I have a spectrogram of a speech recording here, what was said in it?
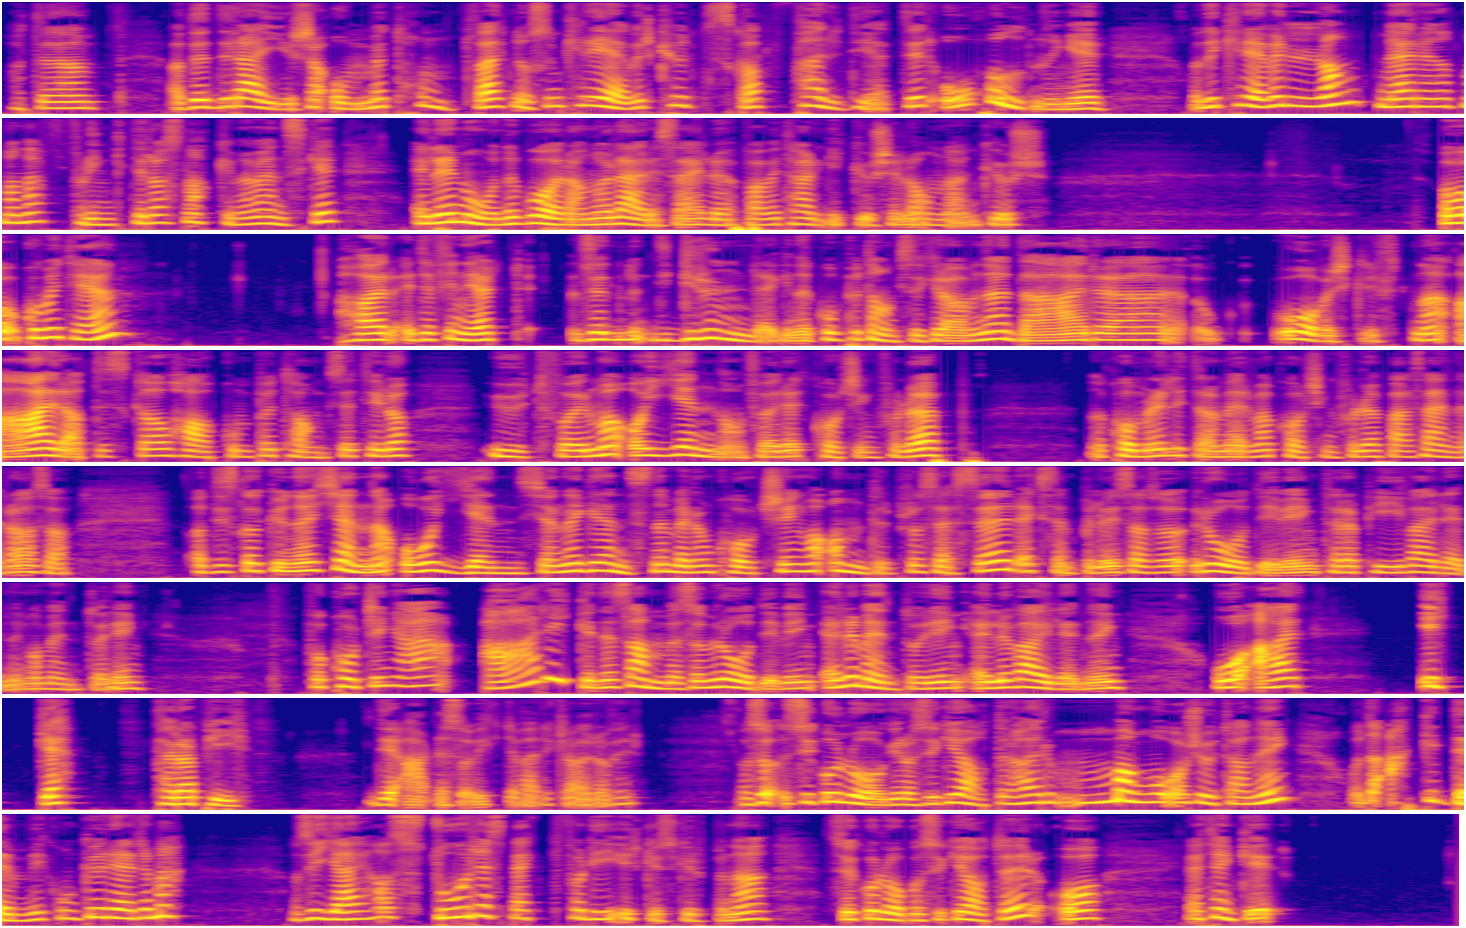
At det, eh, at det dreier seg om et håndverk, noe som krever kunnskap, ferdigheter og holdninger, og det krever langt mer enn at man er flink til å snakke med mennesker, eller noe det går an å lære seg i løpet av et helgekurs eller online-kurs. Og komiteen har definert de grunnleggende kompetansekravene der eh, overskriftene er at de skal ha kompetanse til å utforme og gjennomføre et coachingforløp. Nå kommer det litt mer hva coachingforløp er seinere, altså. At de skal kunne kjenne og gjenkjenne grensene mellom coaching og andre prosesser, eksempelvis altså rådgivning, terapi, veiledning og mentoring. For coaching er, er ikke det samme som rådgivning eller mentoring eller veiledning, og er ikke terapi. Det er det så viktig å være klar over. Altså, psykologer og psykiatere har mange års utdanning, og det er ikke dem vi konkurrerer med. Altså, jeg har stor respekt for de yrkesgruppene, psykolog og psykiater, og jeg tenker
